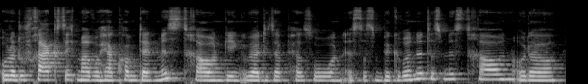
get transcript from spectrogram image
Oder du fragst dich mal, woher kommt dein Misstrauen gegenüber dieser Person? Ist das ein begründetes Misstrauen oder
